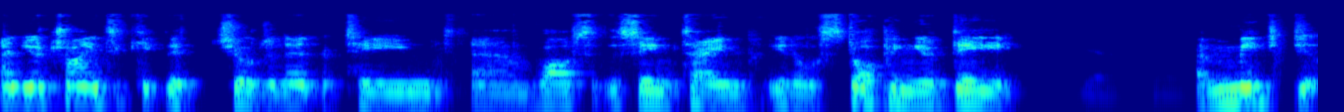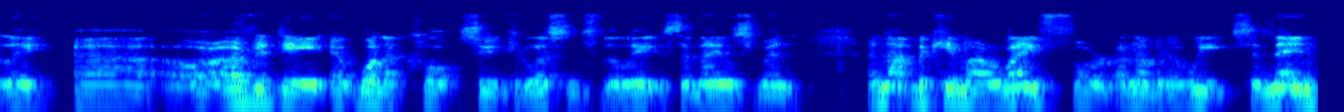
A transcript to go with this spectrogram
And you're trying to keep the children entertained, um, whilst at the same time, you know, stopping your day immediately uh, or every day at one o'clock so you could listen to the latest announcement. And that became our life for a number of weeks. And then,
